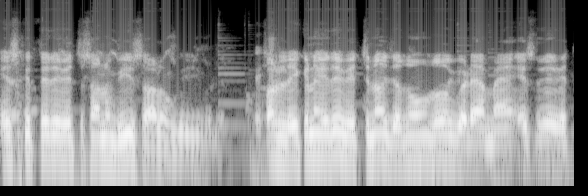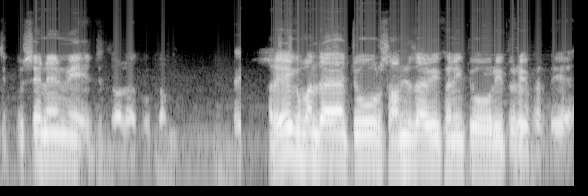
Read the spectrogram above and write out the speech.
ਇਸ ਕਿੱਤੇ ਦੇ ਵਿੱਚ ਸਾਨੂੰ 20 ਸਾਲ ਹੋ ਗਏ ਜੀ ਬੜੇ। ਪਰ ਲੇਕਿਨ ਇਹਦੇ ਵਿੱਚ ਨਾ ਜਦੋਂ ਹੀ ਵੜਿਆ ਮੈਂ ਇਸ ਦੇ ਵਿੱਚ ਕਿਸੇ ਨੇ ਨਹੀਂ ਇੱਜ਼ਤ ਵਾਲਾ ਕੋਈ ਕੰਮ। ਹਰੇਕ ਬੰਦਾ ਐ ਚੋਰ ਸਮਝਦਾ ਵੀ ਖਣੀ ਚੋਰ ਹੀ ਤੁਰੇ ਫਿਰਦੇ ਆ।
